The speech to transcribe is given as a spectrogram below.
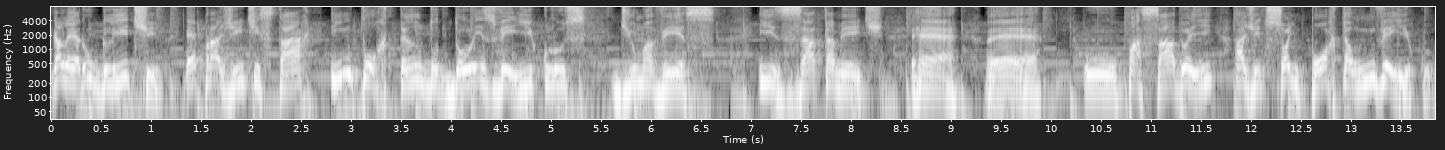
Galera, o glitch é para a gente estar importando dois veículos de uma vez. Exatamente. É, é. O passado aí, a gente só importa um veículo.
